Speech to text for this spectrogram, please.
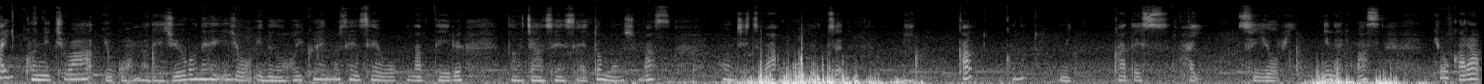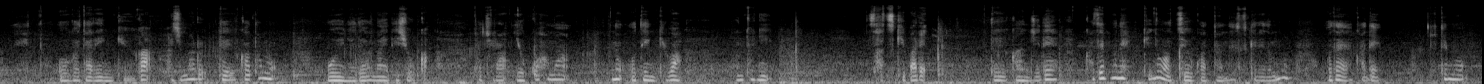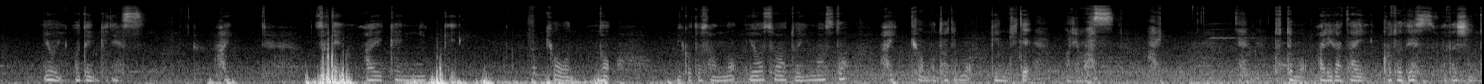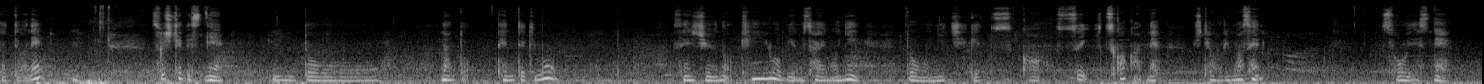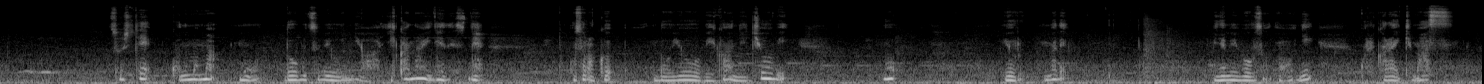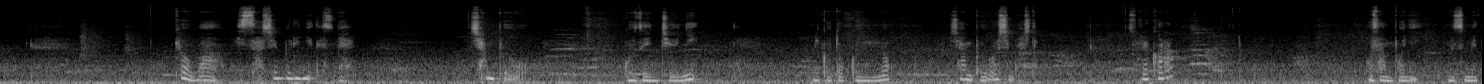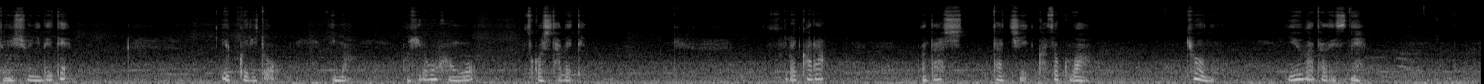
はいこんにちは。横浜で15年以上犬の保育園の先生を行っているなおちゃん先生と申します。本日は5月3日かな？3日です。はい水曜日になります。今日から、えっと、大型連休が始まるという方も多いのではないでしょうか。こちら横浜のお天気は本当にさつき晴れという感じで風もね昨日は強かったんですけれども穏やかでとても良いお天気です。はい。さて愛犬日記。今日のみことさんの様子はと言いますとはい今日もとても元気でおります。はい、ね、とてもありがたいことです。私にとってはね、うん、そしてですねうんとなんと天敵も先週の金曜日を最後に土日月火水5日間ねしておりません。すごいですね。そしてこのままもう動物病院には行かないでですね。おそらく土曜日か日曜日の夜まで南房総の方にこれから行きます。今日は久しぶりにですねシャンプーを午前中にみことくんのシャンプーをしました。それからお散歩に娘と一緒に出てゆっくりと今お昼ご飯を少し食べてそれから私たち家族は今日の夕方ですね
